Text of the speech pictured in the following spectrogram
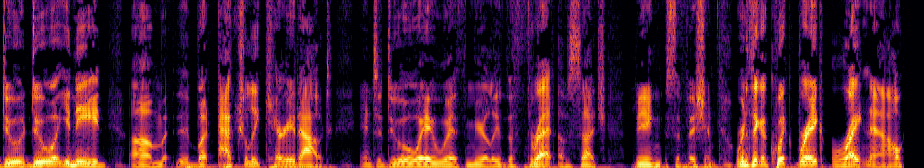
do do what you need, um, but actually carry it out, and to do away with merely the threat of such being sufficient. We're going to take a quick break right now.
